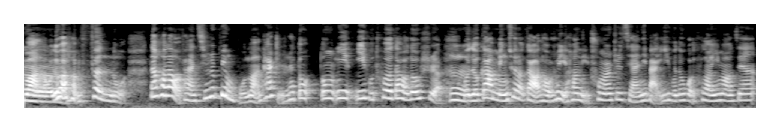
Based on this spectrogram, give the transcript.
乱了，我就会很愤怒。但后来我发现其实并不乱，他只是他东东衣衣服脱的到处都是。我就告明确的告诉他，我说以后你出门之前，你把衣服都给我脱到衣帽间。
